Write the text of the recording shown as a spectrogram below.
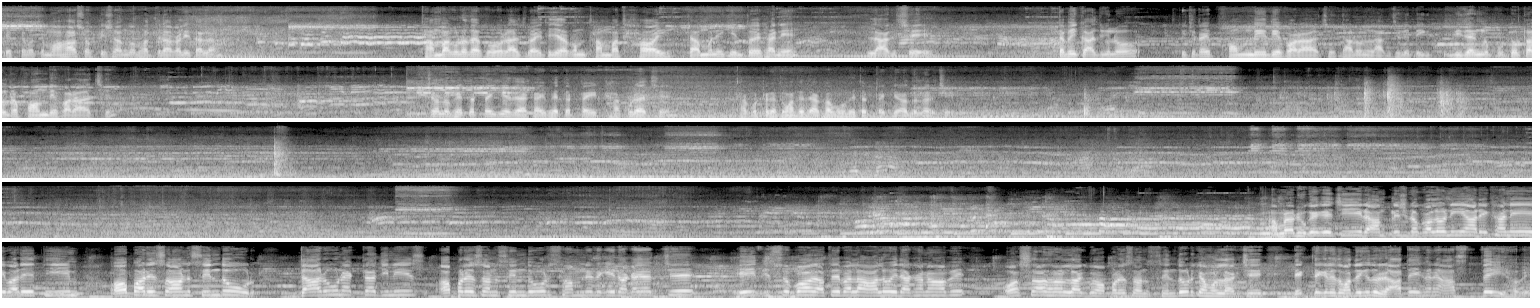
দেখতে পাচ্ছ মহাশক্তি সংঘ ভদ্রাকালীতলা। থাম্বাগুলো দেখো, রাজবাড়িতে যেরকম থাম্বা হয়, তেমনই কিন্তু এখানে লাগছে। তবে এই কাজগুলো কিছুটাই ফর্ম দিয়ে দিয়ে করা আছে, দারুণ লাগছে কিন্তু এই ডিজাইনগুলো টোটালটা ফর্ম দিয়ে করা আছে। চলো ভেতরটাই গিয়ে দেখাই ভেতরটাই ঠাকুর আছে। ঠাকুরটাকে তোমাদের দেখাবো ভেতরটা কি আদল আছে। আমরা ঢুকে গেছি রামকৃষ্ণ কলোনি আর এখানে এবারে থিম অপারেশন সিন্দুর। দারুণ একটা জিনিস অপারেশন সিন্দুর সামনে থেকে দেখা যাচ্ছে। এই দৃশ্যপট রাতের বেলা আলোয় দেখানো হবে। অসাধারণ লাগবে অপারেশন সিন্দুর, কেমন লাগছে দেখতে গেলে তোমাদের কিন্তু রাতে এখানে আসতেই হবে।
